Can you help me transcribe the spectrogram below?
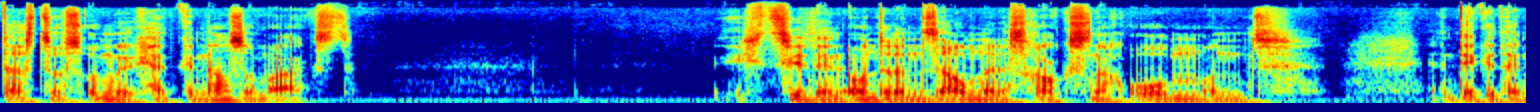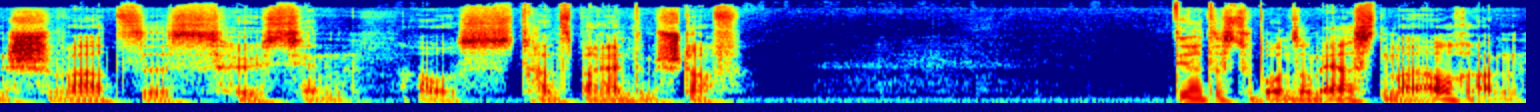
dass du es umgekehrt genauso magst. Ich ziehe den unteren Saum deines Rocks nach oben und entdecke dein schwarzes Höschen aus transparentem Stoff. Die hattest du bei unserem ersten Mal auch an.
